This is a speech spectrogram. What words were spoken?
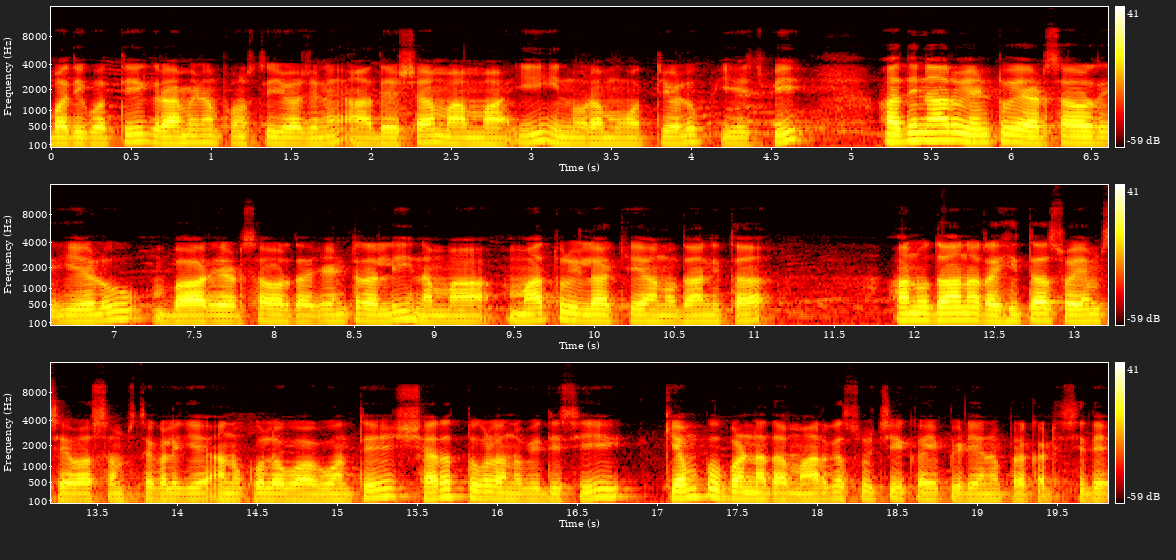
ಬದಿಗೊತ್ತಿ ಗ್ರಾಮೀಣ ಪುನಸ್ತಿ ಯೋಜನೆ ಆದೇಶ ಮಾಮ ಇ ಇನ್ನೂರ ಮೂವತ್ತೇಳು ಪಿ ಎಚ್ ಪಿ ಹದಿನಾರು ಎಂಟು ಎರಡು ಸಾವಿರದ ಏಳು ಬಾರ್ ಎರಡು ಸಾವಿರದ ಎಂಟರಲ್ಲಿ ನಮ್ಮ ಮಾತೃ ಇಲಾಖೆಯ ಅನುದಾನಿತ ಅನುದಾನ ರಹಿತ ಸ್ವಯಂ ಸೇವಾ ಸಂಸ್ಥೆಗಳಿಗೆ ಅನುಕೂಲವಾಗುವಂತೆ ಷರತ್ತುಗಳನ್ನು ವಿಧಿಸಿ ಕೆಂಪು ಬಣ್ಣದ ಮಾರ್ಗಸೂಚಿ ಕೈಪಿಡಿಯನ್ನು ಪ್ರಕಟಿಸಿದೆ.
